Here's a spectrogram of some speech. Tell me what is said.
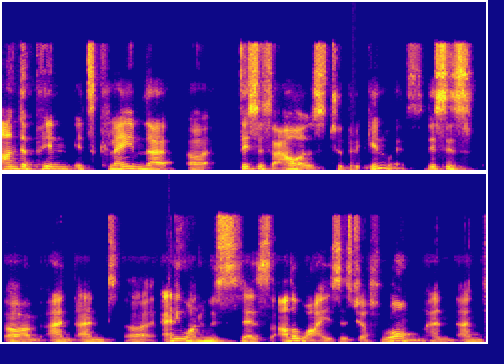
underpin its claim that uh, this is ours to begin with. This is um, and and uh, anyone who says otherwise is just wrong. And and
